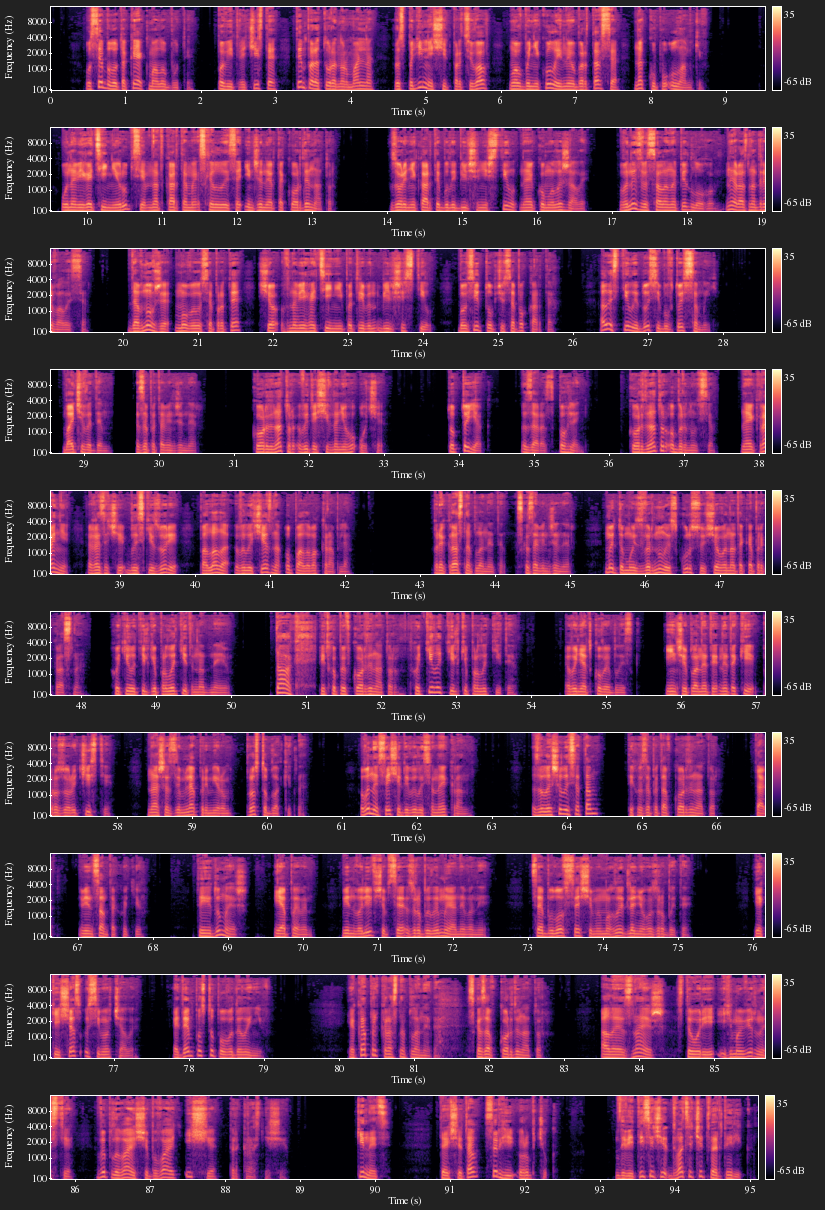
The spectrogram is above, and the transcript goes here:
Усе було таке, як мало бути. Повітря чисте, температура нормальна, розподільний щит працював, мов би ніколи й не обертався на купу уламків. У навігаційній рубці над картами схилилися інженер та координатор. Зоряні карти були більше, ніж стіл, на якому лежали. Вони звисали на підлогу, не раз надривалися. Давно вже мовилося про те, що в навігаційній потрібен більший стіл, бо всі топчуться по картах. Але стіл і досі був той самий. Бачив Едем? запитав інженер. Координатор витріщив на нього очі. Тобто як? Зараз поглянь. Координатор обернувся. На екрані, газячи близькі зорі, палала величезна опалова крапля. Прекрасна планета, сказав інженер. Ми тому й звернули з курсу, що вона така прекрасна. Хотіли тільки пролетіти над нею. Так, підхопив координатор, хотіли тільки пролетіти. Винятковий блиск. Інші планети не такі прозоро чисті. Наша земля, приміром, просто блакитна. Вони все ще дивилися на екран. Залишилися там? тихо запитав координатор. Так, він сам так хотів. Ти думаєш? Я певен. Він волів, щоб це зробили ми, а не вони. Це було все, що ми могли для нього зробити. Якийсь час усі мовчали. Едем поступово даленів. Яка прекрасна планета, сказав координатор. Але знаєш, з теорії ймовірності випливає, що бувають іще прекрасніші. Кінець. Текст читав Сергій Оробчук. 2024 рік.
